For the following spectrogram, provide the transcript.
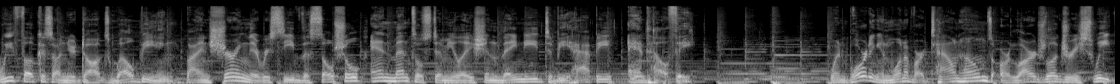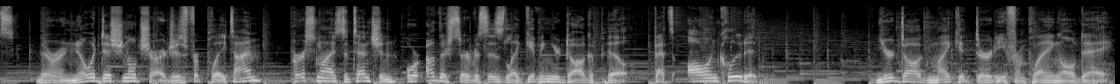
we focus on your dog's well being by ensuring they receive the social and mental stimulation they need to be happy and healthy. When boarding in one of our townhomes or large luxury suites, there are no additional charges for playtime, personalized attention, or other services like giving your dog a pill. That's all included. Your dog might get dirty from playing all day.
